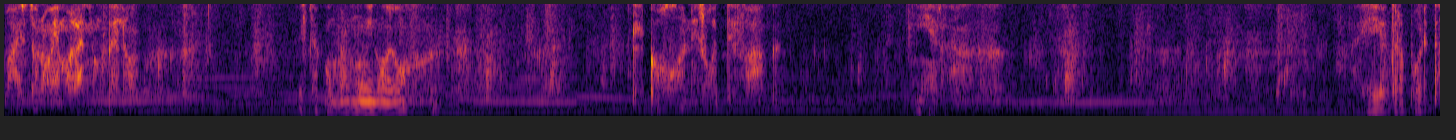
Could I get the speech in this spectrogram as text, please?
Buah, esto no me mola ni un pelo. Está como muy nuevo. ¿Qué cojones? What the fuck? Mierda. Hay otra puerta.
